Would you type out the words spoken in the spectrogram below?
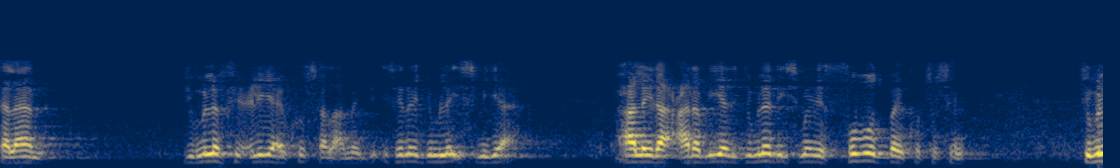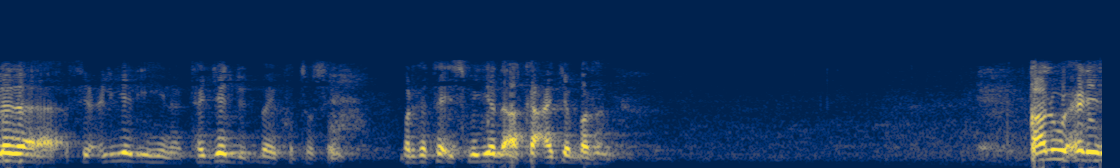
salaama jumlo ficliya ay ku salaameen isna jumlo ismiye ah waxaa la yidhaha carabiyada jumlada ismiyada hubuud bay ku tusin. Jumlada ficliyadihiina tajadud bay ku tusin. Marka ta ismiyada ah ka cajo badan. Qaaluu waxay idhi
